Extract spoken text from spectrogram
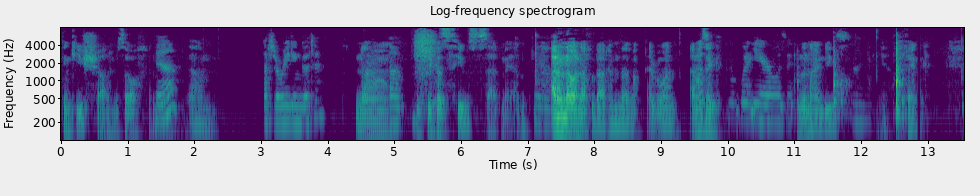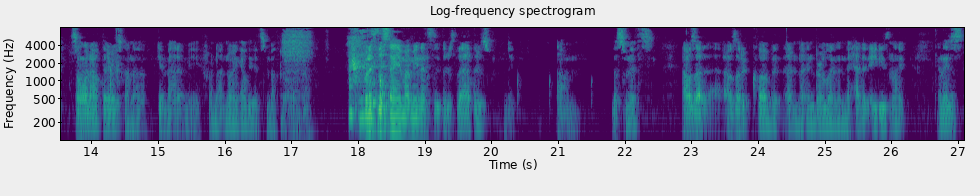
think he shot himself. and, Yeah? Um, After reading Goethe? no, Oh. just because he was a sad man. Yeah. I don't know enough about him though. Everyone, I don't Was think it, what year was it? in the nineties. Mm. Yeah, I think someone out there is gonna get mad at me for not knowing Elliott Smith well enough. But it's the same. I mean, it's there's that. There's um, the Smiths. I was at I was at a club in, in Berlin and they had an '80s night, and they just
